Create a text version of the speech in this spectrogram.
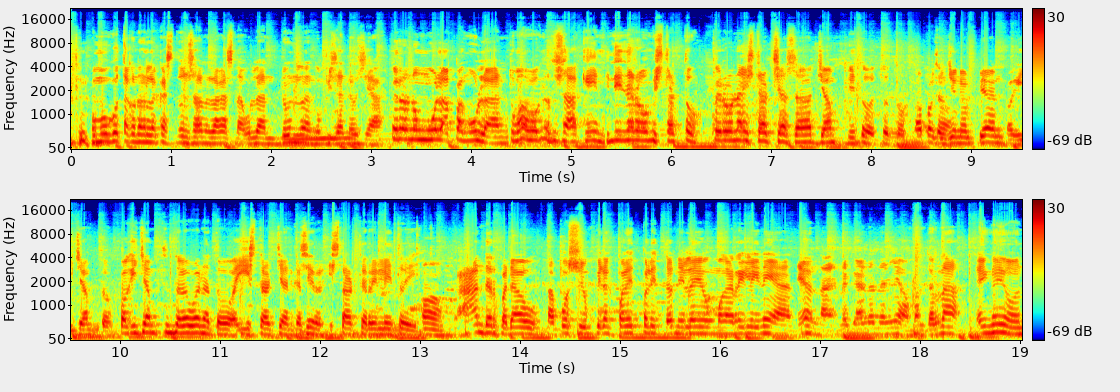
humugot ako ng lakas doon sa lakas na ulan. Doon lang umpisa daw siya. Pero nung wala pang ulan, tumawag na to sa akin. Hindi na raw umistart to. Pero na-start siya sa jump dito. Ito, to. Kapag Ito. ginamp yan. Pag i-jump to. Pag i-jump tong dalawa na to, ay i-start yan kasi starter relay to eh. Ah. Under pa daw. Tapos yung pinagpalit-palit daw nila yung mga relay na yan. Yan, na, nag-ano na niya, mandar na. Eh ngayon,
